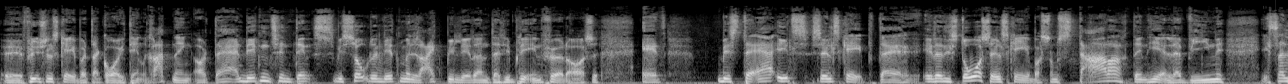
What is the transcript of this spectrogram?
øh, flyselskaber, der går i den retning, og der er lidt en tendens, vi så det lidt med lightbilletterne, da de blev indført også, at hvis der er et selskab, der et af de store selskaber, som starter den her lavine, så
